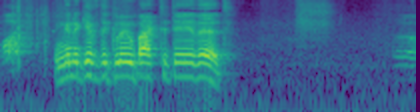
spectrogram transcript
What? I'm gonna give the glue back to David. Uh,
